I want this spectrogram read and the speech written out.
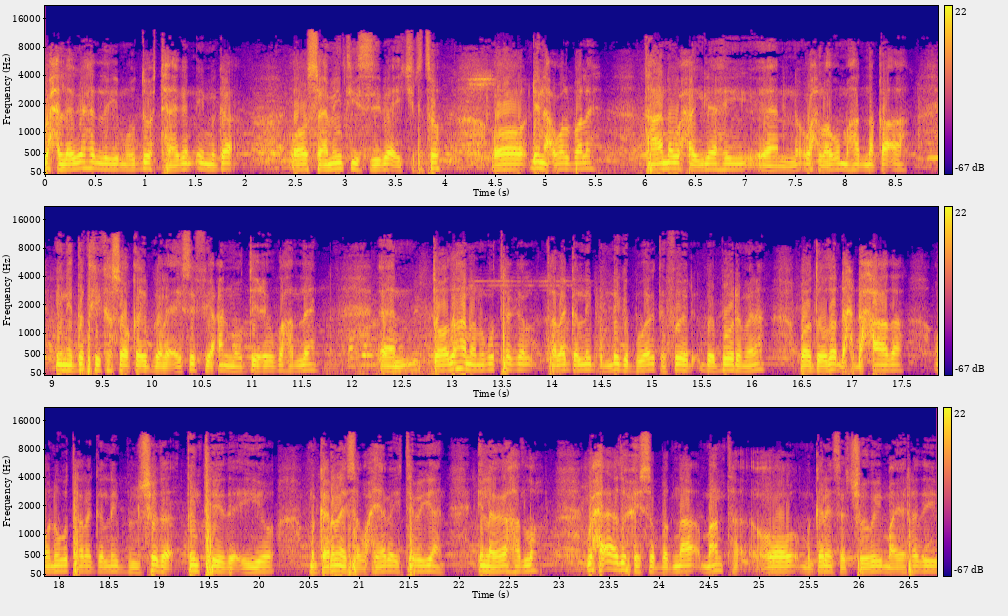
Waxa laga hadlayay mawduuc taagan imiga oo saamayntiisiiba ay jirto oo dhinac walba leh taana waxaa ilaahay wax loogu mahadnaqa ah inay dadkii ka soo qayb galay ay si fiican mawdiicii uga hadleen. Doodahana nugu talagalnay bandhiga buwaagta booramana waa doodo dhexdhexaada oo nugu talagalnay bulshada danteeda iyo ma garanaysa waxyaaba ay tabayaan in lagaga hadlo. Waxaa aad u xiiso badnaa maanta oo ma garanaysa joogay maayaradii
